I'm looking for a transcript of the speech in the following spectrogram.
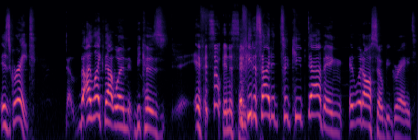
is great. I like that one because if it's so innocent. if he decided to keep dabbing, it would also be great.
